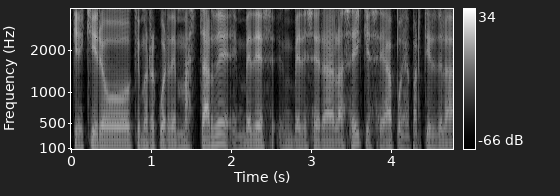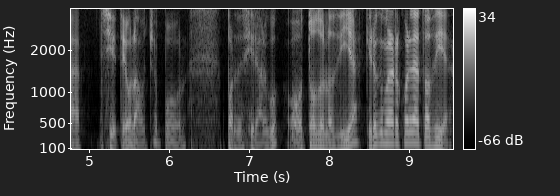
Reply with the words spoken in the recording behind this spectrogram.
que quiero que me recuerdes más tarde, en vez de, en vez de ser a las 6, que sea pues a partir de las 7 o las 8, por, por decir algo. O todos los días. Quiero que me lo recuerde a todos los días.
